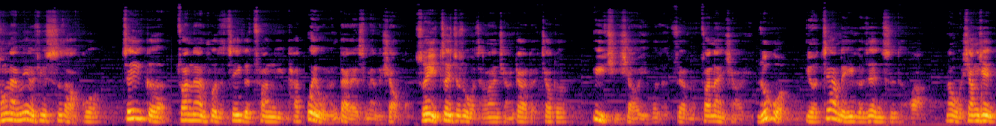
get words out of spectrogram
从来没有去思考过这个专案或者这个创意，它为我们带来什么样的效果。所以这就是我常常强调的，叫做预期效益或者叫做专案效益。如果有这样的一个认知的话，那我相信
